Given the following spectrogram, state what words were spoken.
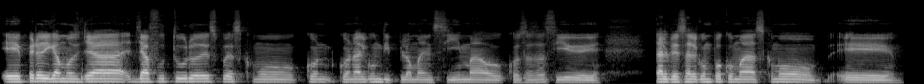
Eh, pero digamos ya, ya futuro después como con, con algún diploma encima o cosas así de tal vez algo un poco más como eh,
